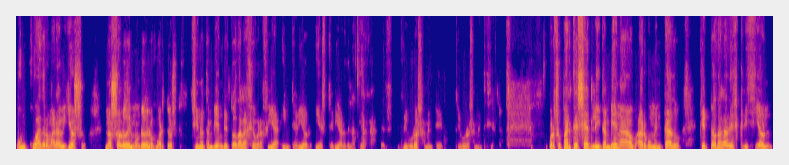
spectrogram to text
un cuadro maravilloso, no solo del mundo de los muertos, sino también de toda la geografía interior y exterior de la Tierra. Es rigurosamente, rigurosamente cierto. Por su parte, Sedley también ha argumentado que toda la descripción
